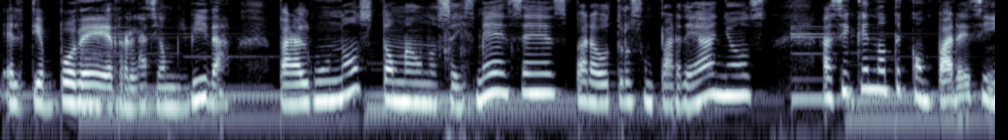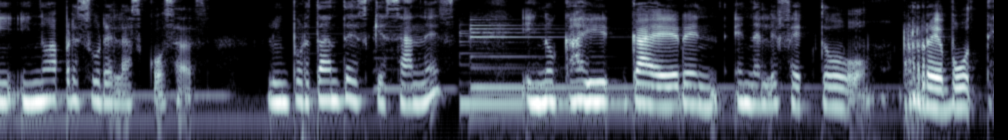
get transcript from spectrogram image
el tiempo de relación vivida. Para algunos toma unos seis meses, para otros un par de años, así que no te compares y, no apresure las cosas. Lo importante es que sanes y no caer, en, en el efecto rebote.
